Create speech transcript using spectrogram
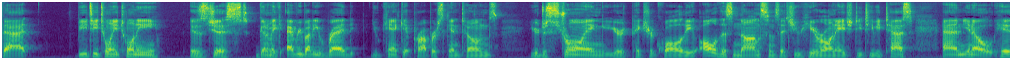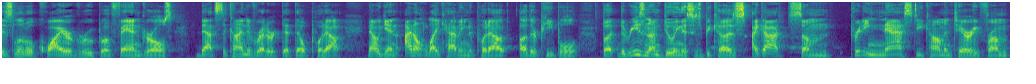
that BT 2020 is just going to make everybody red. You can't get proper skin tones. You're destroying your picture quality. All of this nonsense that you hear on HDTV Test. And, you know, his little choir group of fangirls that's the kind of rhetoric that they'll put out. Now, again, I don't like having to put out other people, but the reason I'm doing this is because I got some pretty nasty commentary from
